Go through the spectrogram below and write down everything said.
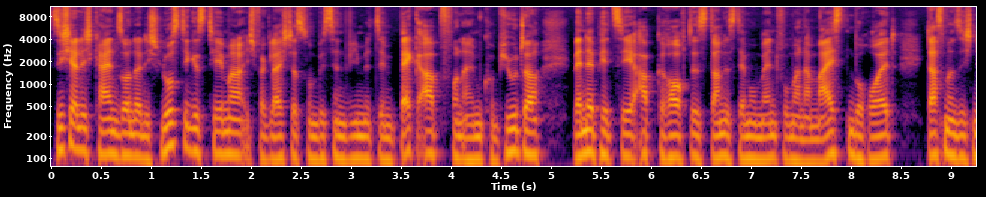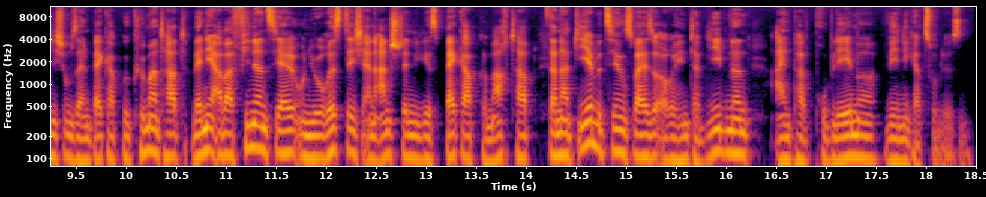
Sicherlich kein sonderlich lustiges Thema. Ich vergleiche das so ein bisschen wie mit dem Backup von einem Computer. Wenn der PC abgeraucht ist, dann ist der Moment, wo man am meisten bereut, dass man sich nicht um sein Backup gekümmert hat. Wenn ihr aber finanziell und juristisch ein anständiges Backup gemacht habt, dann habt ihr bzw. eure Hinterbliebenen ein paar Probleme weniger zu lösen.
